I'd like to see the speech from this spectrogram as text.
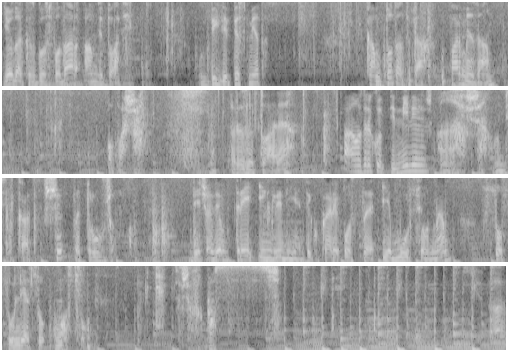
Eu, dacă sunt gospodar, am de toate. Un pic de pesmet, cam tot atâta parmezan, Opa, așa. Răzătoarea. Anul trecut pe mine, așa, am misticat și pătrunjă. Deci avem trei ingrediente cu care o să emulsionăm sosulețul nostru. Așa frumos. Da.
